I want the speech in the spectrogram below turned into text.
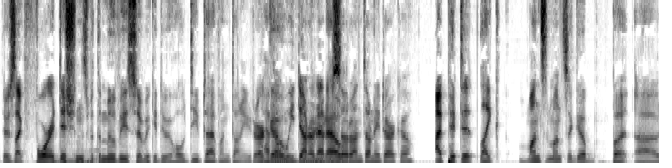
There's like four editions with the movie, so we could do a whole deep dive on Donnie Darko. Haven't we done an figure out. episode on Donnie Darko? I picked it like months and months ago, but uh,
